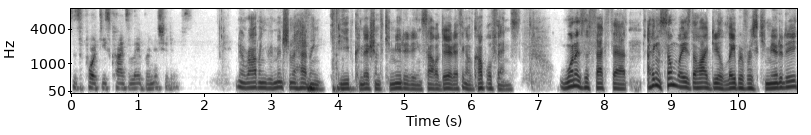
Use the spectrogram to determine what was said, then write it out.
to support these kinds of labor initiatives. Know, Robin, you mentioned having deep connections, to community and solidarity. I think of a couple of things. One is the fact that I think in some ways the whole idea of labor versus community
